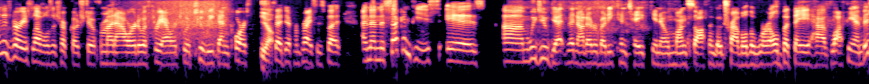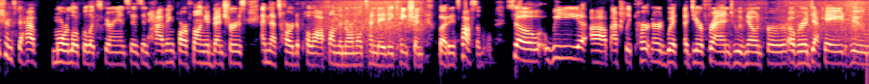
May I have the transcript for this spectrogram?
And there's various levels of trip coach too, from an hour to a three hour to a two weekend course. Yeah. At different prices. But and then the second piece is um, we do get that not everybody can take you know months off and go travel the world, but they have lofty ambitions to have more local experiences and having far flung adventures. And that's hard to pull off on the normal 10 day vacation, but it's possible. So we uh, actually partnered with a dear friend who we've known for over a decade who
